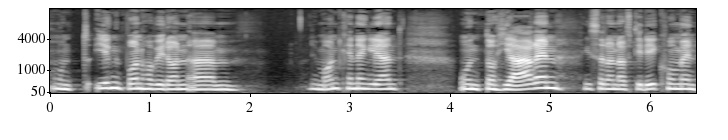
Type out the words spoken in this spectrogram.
Und irgendwann habe ich dann ähm, den Mann kennengelernt und nach Jahren ist er dann auf die Idee gekommen,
